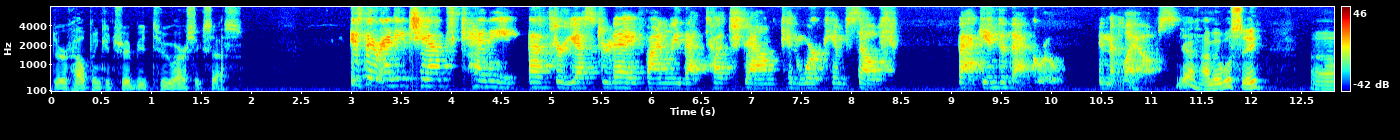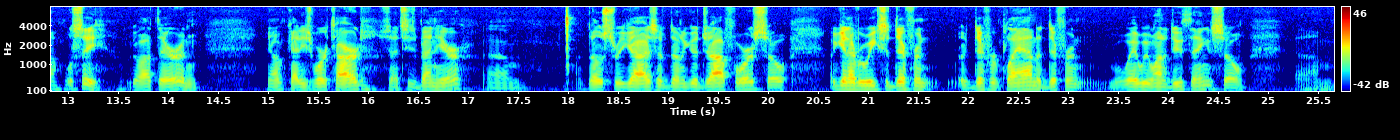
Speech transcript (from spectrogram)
they're helping contribute to our success. Is there any chance Kenny, after yesterday, finally that touchdown, can work himself back into that group in the playoffs? Yeah, I mean, we'll see. Uh, we'll see. We'll go out there and, you know, Kenny's worked hard since he's been here. Um, those three guys have done a good job for us. So, again, every week's a different, a different plan, a different way we want to do things. So, um,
